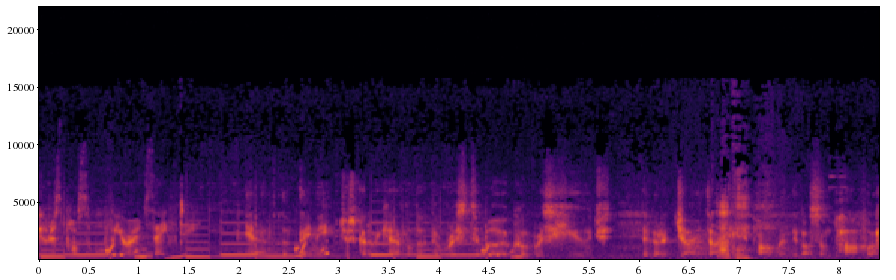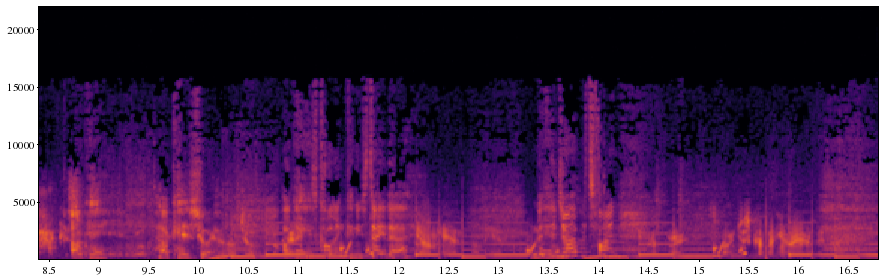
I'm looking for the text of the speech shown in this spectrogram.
soon as possible for your own safety. Yeah, look, Amy, just got to be careful. Look, the risk to blow cover is huge. They've got a giant IT Okay. department. They've got some powerful hackers from all over the world. Okay, These sure. guys are no joke, okay? Okay, he's calling. Can you stay there? Yeah, I'm here. I'm here. The hijab, it's fine. You look great. It's fine. Just cover your ear a bit.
